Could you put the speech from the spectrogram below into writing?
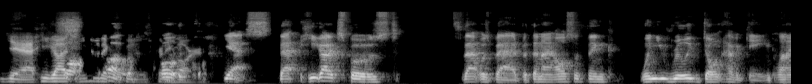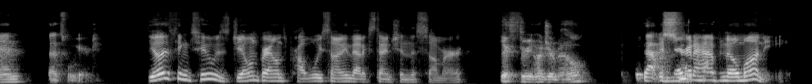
Yeah, he got, he got Oh, exposed pretty oh, hard. Yes, that he got exposed, so that was bad. But then I also think when you really don't have a game plan, that's weird. The other thing too is Jaylen Brown's probably signing that extension this summer, Yeah, three hundred mil. But that and they're gonna have no money.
